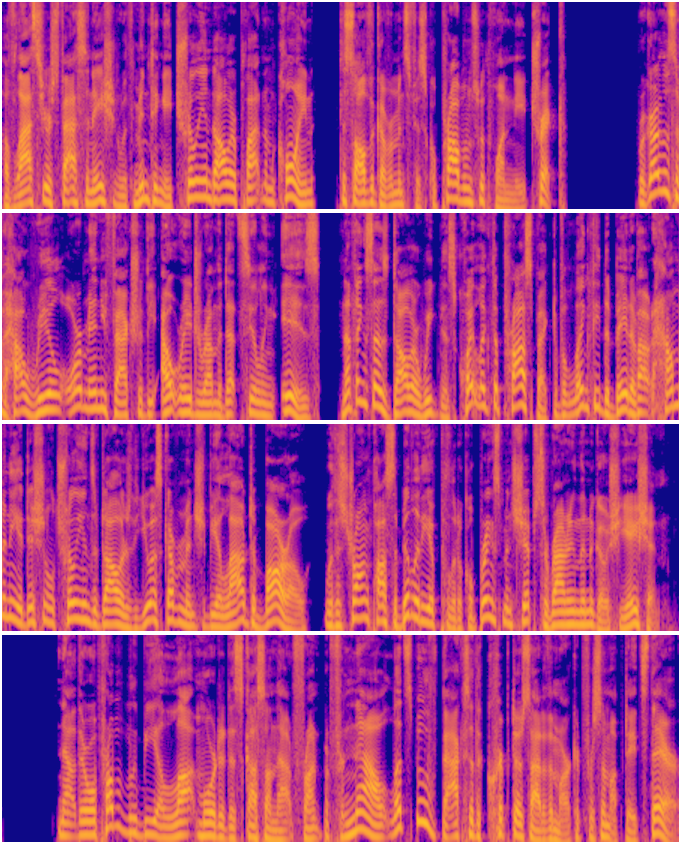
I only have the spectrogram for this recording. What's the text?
of last year's fascination with minting a trillion dollar platinum coin to solve the government's fiscal problems with one neat trick. Regardless of how real or manufactured the outrage around the debt ceiling is, nothing says dollar weakness quite like the prospect of a lengthy debate about how many additional trillions of dollars the US government should be allowed to borrow, with a strong possibility of political brinksmanship surrounding the negotiation. Now, there will probably be a lot more to discuss on that front, but for now, let's move back to the crypto side of the market for some updates there.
